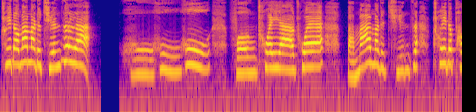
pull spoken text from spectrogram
吹到妈妈的裙子啦！呼呼呼，风吹呀吹，把妈妈的裙子吹得蓬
